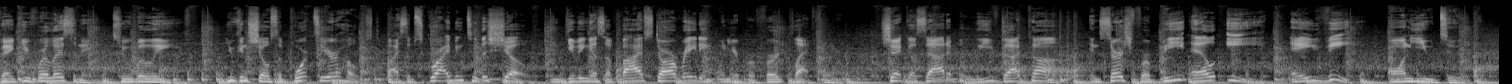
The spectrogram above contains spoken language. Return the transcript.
Thank you for listening to Bleav. You can show support to your host by subscribing to the show and giving us a five star rating on your preferred platform. Check us out at Bleav.com and search for B L E A V on YouTube.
